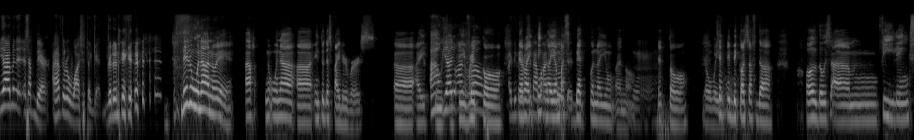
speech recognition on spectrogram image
Yeah, I mean, it's up there. I have to rewatch it again. Ganun eh. Hindi, nung una, ano eh, ac- nung una, uh, Into the Spider-Verse. Uh, I think Oh, yeah, yung ano, favorite ko. Di ko Pero I think ano ngayon, mas bet ko na yung ano, Mm, ito. No way. simply because of the all those um feelings.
